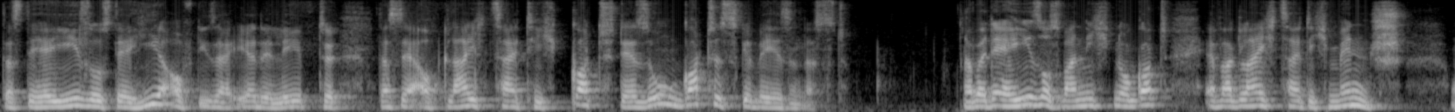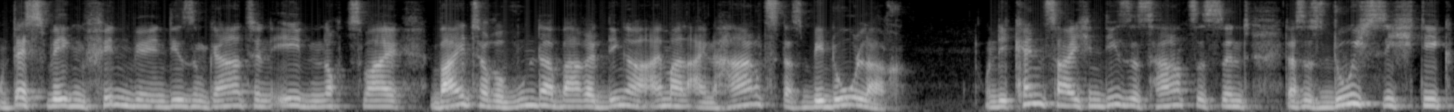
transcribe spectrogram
dass der Herr Jesus, der hier auf dieser Erde lebte, dass er auch gleichzeitig Gott, der Sohn Gottes gewesen ist. Aber der Herr Jesus war nicht nur Gott, er war gleichzeitig Mensch. Und deswegen finden wir in diesem Garten Eden noch zwei weitere wunderbare Dinge. Einmal ein Harz, das Bedolach. Und die Kennzeichen dieses Harzes sind, dass es durchsichtig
